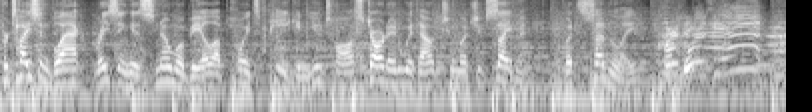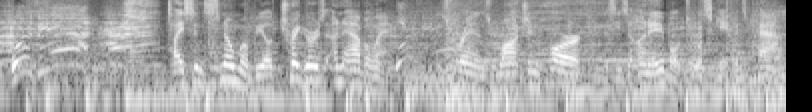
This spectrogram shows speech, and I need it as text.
For Tyson Black, racing his snowmobile up Hoyt's Peak in Utah started without too much excitement. But suddenly, Where's he at? Where's he at? Tyson's snowmobile triggers an avalanche. His friends watch in horror as he's unable to escape its path.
